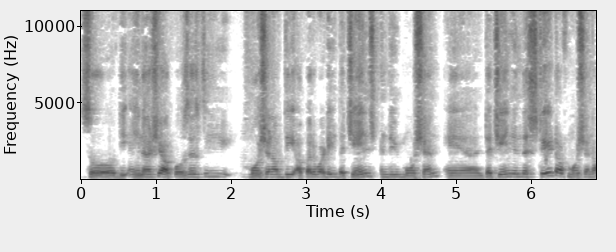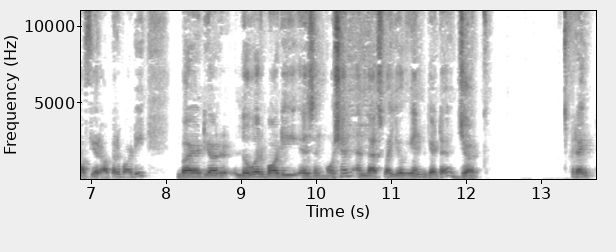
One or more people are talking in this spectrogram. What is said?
So the inertia opposes the motion of the upper body, the change in the motion and the change in the state of motion of your upper body, but your lower body is in motion and that's why you again get a jerk. Right.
